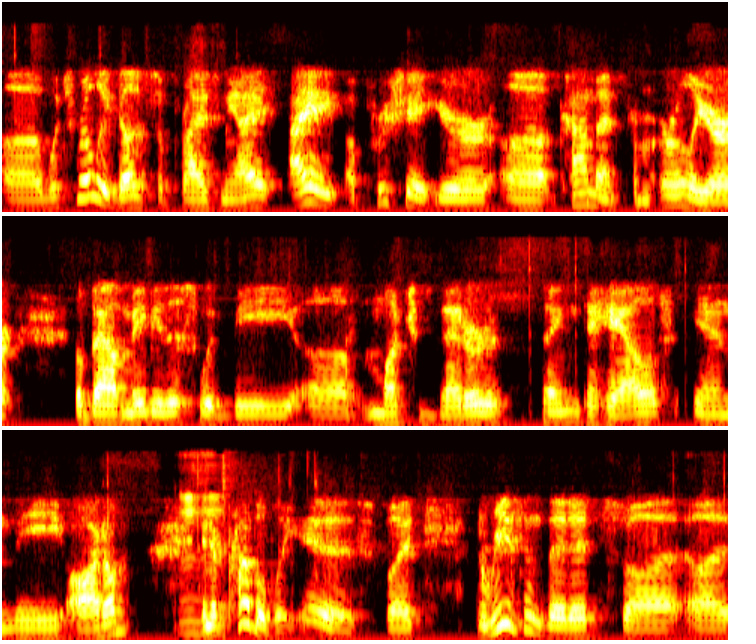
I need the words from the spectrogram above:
uh, which really does surprise me. I, I appreciate your uh, comment from earlier about maybe this would be a much better thing to have in the autumn, mm-hmm. and it probably is. But the reason that it's uh, uh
